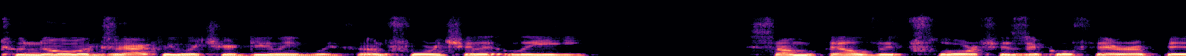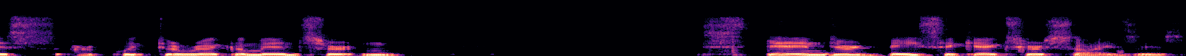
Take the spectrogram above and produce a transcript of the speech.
to know exactly what you're dealing with. Unfortunately, some pelvic floor physical therapists are quick to recommend certain standard basic exercises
